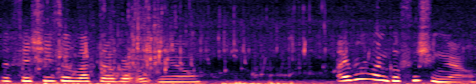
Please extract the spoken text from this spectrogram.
The fishies are leftover oatmeal. I really want to go fishing now.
